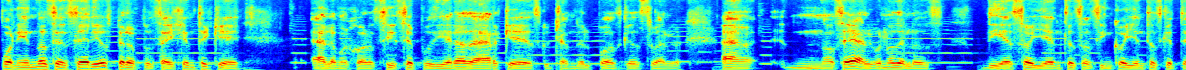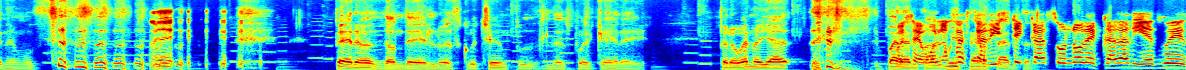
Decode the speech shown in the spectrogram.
poniéndose serios, pero pues hay gente que a lo mejor sí se pudiera dar que escuchando el podcast o algo, ah, no sé, alguno de los 10 oyentes o 5 oyentes que tenemos. pero donde lo escuchen, pues les puede caer ahí. Pero bueno, ya. para pues según las estadísticas, uno de cada diez, güey,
